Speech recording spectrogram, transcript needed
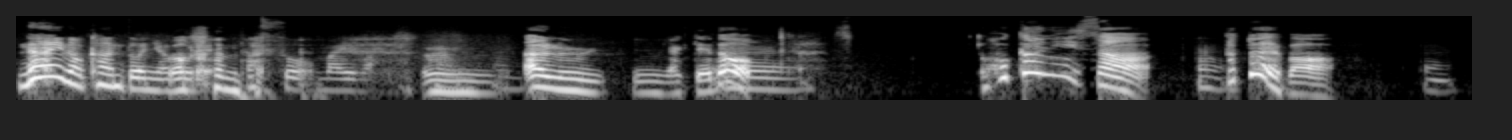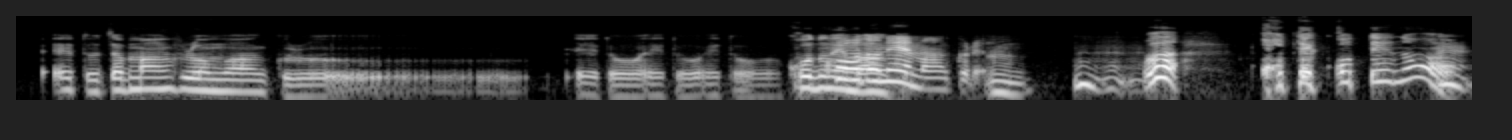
ないの関東にはこれ。わかんない。あそう前はうんあるんやけど他にさうん。うん例えばうん。えっと「ザ・マン・フロム・アンクル」えっとえっとえっとコードコネームードネームアンクル。うん。うんうんうん。はコテコテうのん。はい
